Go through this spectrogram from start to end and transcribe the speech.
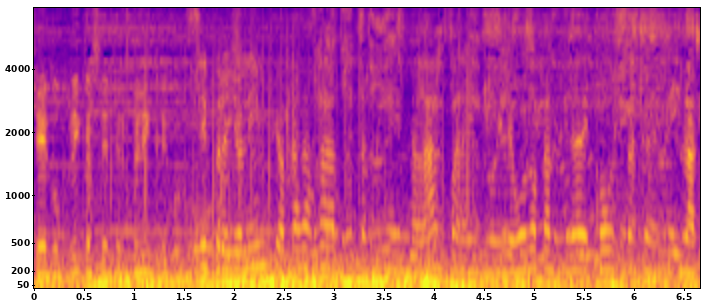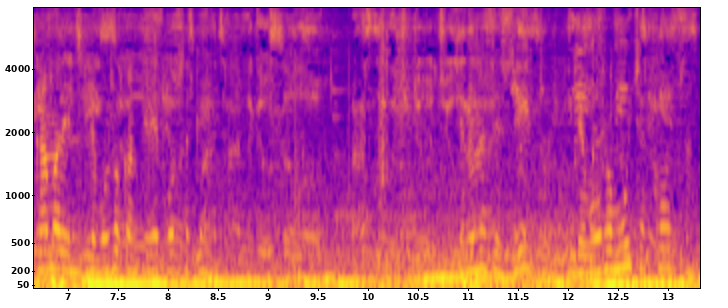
se duplica, se triplica. y- Sí, pero yo limpio a cada rato también la lámpara y, y le borro cantidad de cosas, que, la cámara y le borro cantidad de cosas que, que no necesito y le borro muchas cosas.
